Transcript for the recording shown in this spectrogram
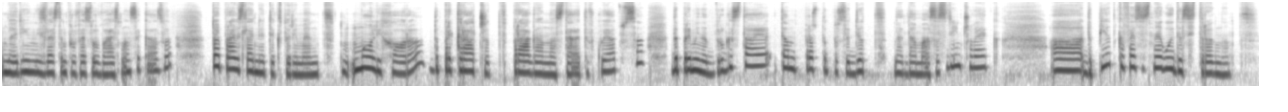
на един известен професор Вайсман се казва. Той прави следният експеримент. Моли хора да прекрачат прага на стаята, в която са, да преминат друга стая и там просто да поседят на една маса с един човек, а, да пият кафе с него и да си тръгнат.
